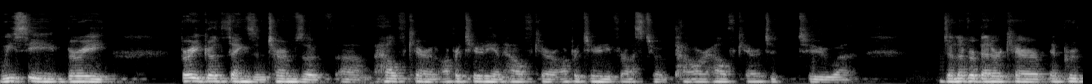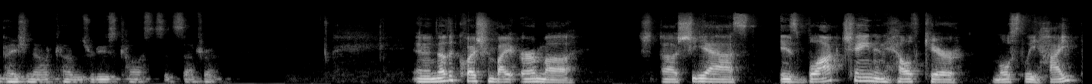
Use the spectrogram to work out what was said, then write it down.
we see very, very good things in terms of um, healthcare and opportunity in healthcare, opportunity for us to empower healthcare to, to uh, deliver better care, improve patient outcomes, reduce costs, etc. And another question by Irma, uh, she asked, is blockchain in healthcare mostly hype?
